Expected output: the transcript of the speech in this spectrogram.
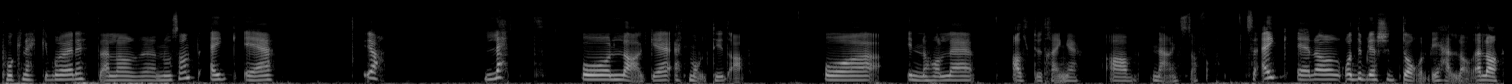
på knekkebrødet ditt, eller noe sånt. Egg er ja lett å lage et måltid av. Og inneholder alt du trenger av næringsstoffer. Så egg er der Og det blir ikke dårlig heller. Eller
